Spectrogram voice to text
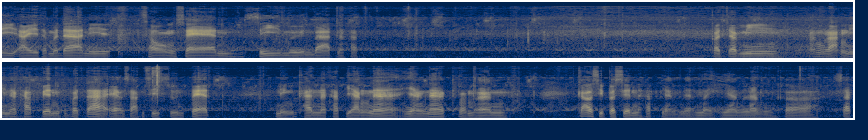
DI ธรรมดานี่ 240,000 บาทนะครับ ก็จะมี ข้างหลังนี่นะครับ เป็นคูปต้า L 3 4 0 8 1 คันนะครับยางหน้ายางหน้าประมาณ 90%นะครับยางหน้าใหม่ยางหลังก็สัก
